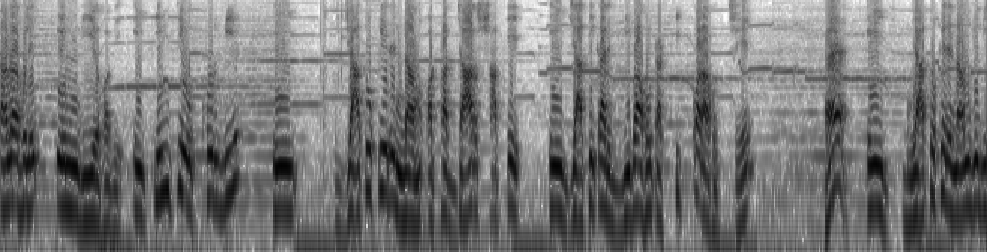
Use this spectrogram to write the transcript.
তা না হলে এম দিয়ে হবে। এই তিনটে অক্ষর দিয়ে এই জাতকের নাম, অর্থাৎ যার সাথে এই জাতিকার বিবাহটা ঠিক করা হচ্ছে হ্যাঁ এই জাতকের নাম যদি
